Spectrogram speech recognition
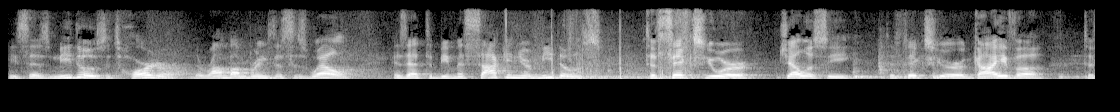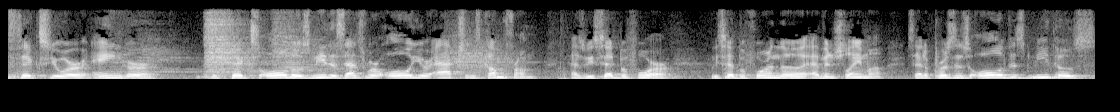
he says midos. It's harder. The Rambam brings this as well. Is that to be mesakin your midos, to fix your jealousy, to fix your gaiva, to fix your anger, to fix all those midas. That's where all your actions come from. As we said before, we said before in the Even Shleima, said a person's all of his midos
